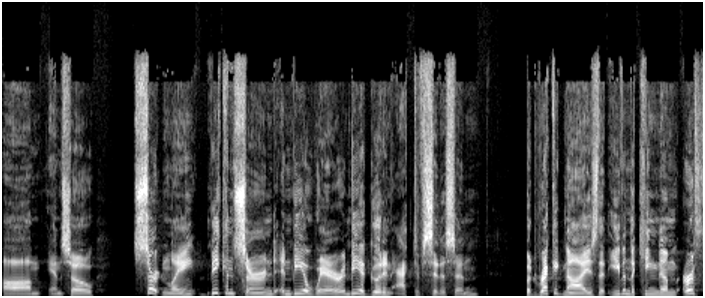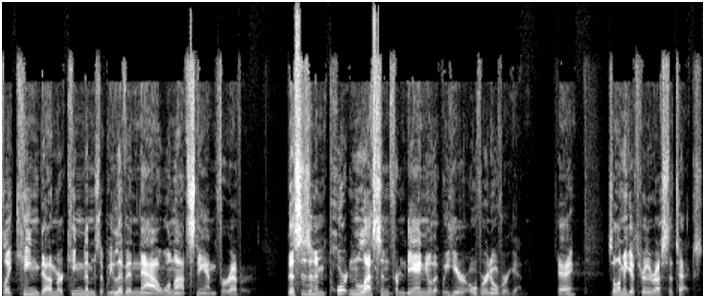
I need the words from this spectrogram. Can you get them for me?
Um, and so Certainly, be concerned and be aware and be a good and active citizen, but recognize that even the kingdom, earthly kingdom, or kingdoms that we live in now, will not stand forever. This is an important lesson from Daniel that we hear over and over again. Okay? So let me get through the rest of the text.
